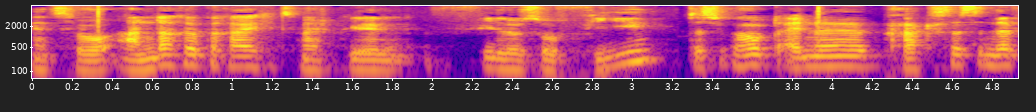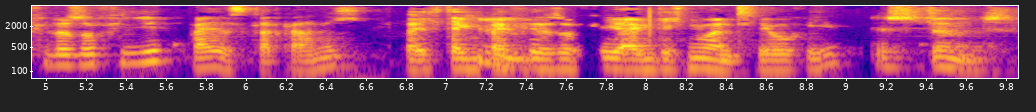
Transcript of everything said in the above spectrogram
Jetzt so andere Bereiche, zum Beispiel Philosophie. Ist das überhaupt eine Praxis in der Philosophie? Ich weiß es gerade gar nicht. Weil ich denke bei Hm. Philosophie eigentlich nur an Theorie. Das stimmt.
